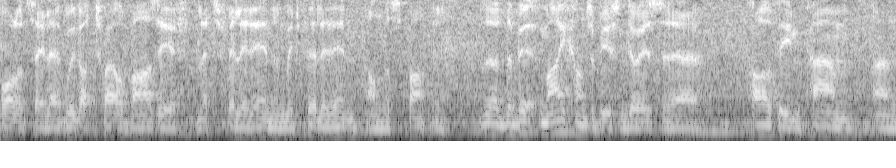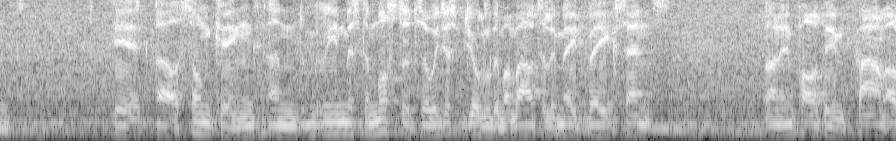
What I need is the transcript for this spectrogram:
Paul would say, "Look, we've got 12 bars here, let's fill it in, and we'd fill it in on the spot. The, the bit, my contribution to it is uh, Polythene Pam and here, uh, Sun King and me and Mr. Mustard, so we just juggled them about till it made vague sense. And in Polythene Pam, I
